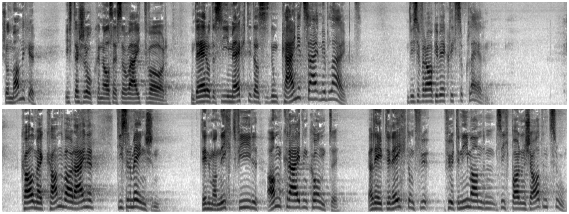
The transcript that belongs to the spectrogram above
Schon mancher ist erschrocken, als er so weit war und er oder sie merkte, dass es nun keine Zeit mehr bleibt, um diese Frage wirklich zu klären. Karl McCann war einer dieser Menschen, denen man nicht viel ankreiden konnte. Er lebte recht und führte niemandem sichtbaren Schaden zu.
